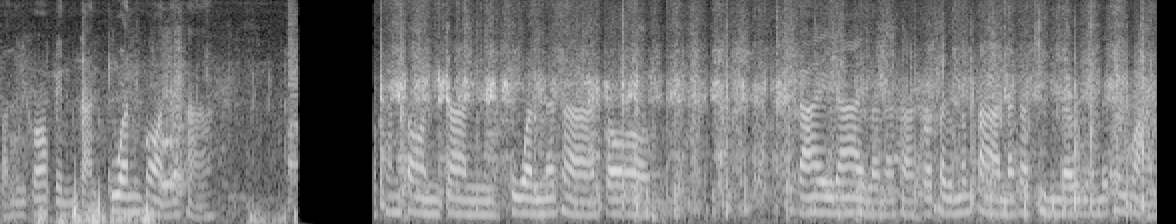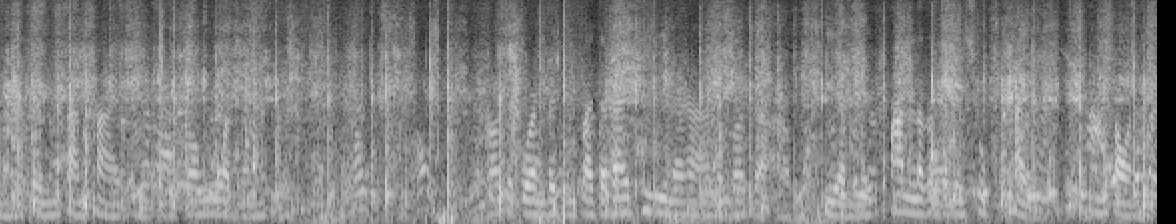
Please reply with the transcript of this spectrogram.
ตอนนี้ก็เป็นการกวนก่อนนะคะ ขั้นตอนการกวนนะคะก็ ได้ได้แล้วนะคะ ก็เติมน้ำตาลนะคะ ชิมแล้วยังไม่ค่อยหวานนะเติมน้ำตาลทรายก็งวดนะเราจะกวนไปจนกว่าจะได้ที่นะคะ แล้วก็จะเอาเตรียมไว้ปั้นแล้วก็จะไปชุบไข่ขั้นตอนสุด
